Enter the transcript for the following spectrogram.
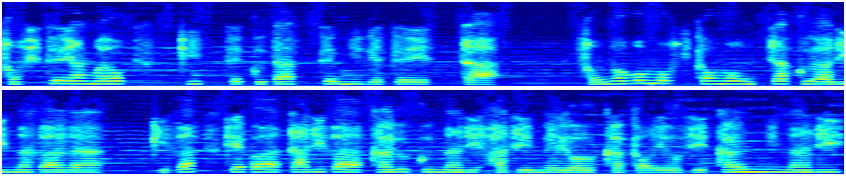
そして山を突っ切って下って逃げていった。その後も一悶着ありながら、気がつけば辺りが明るくなり始めようかという時間になり、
